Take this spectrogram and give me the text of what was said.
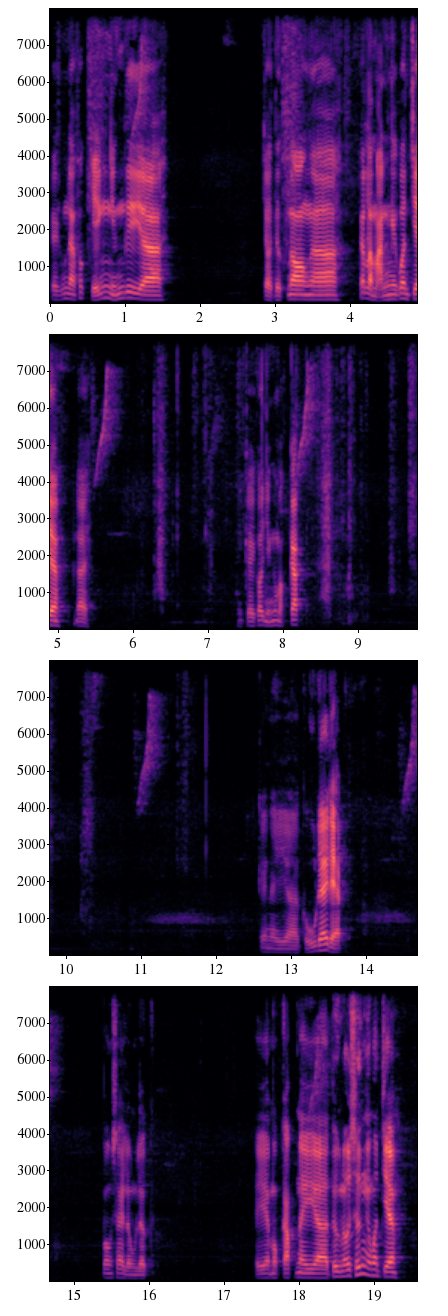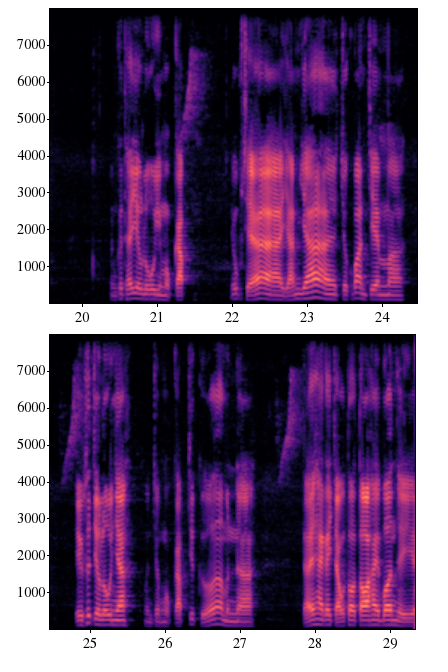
Cây cũng đang phát triển những cái à, uh, chồi thực non uh, rất là mạnh nghe của anh chị em đây cây có những cái mặt cắt. Cây này à, củ đế đẹp. Bonsai lùng lực. Thì à, một cặp này à, tương đối xứng nha các anh chị em mình có thể giao lưu với một cặp. Út sẽ giảm giá cho các anh chị em yêu thích giao lưu nha. Mình trồng một cặp trước cửa mình để hai cây chậu to to hai bên thì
